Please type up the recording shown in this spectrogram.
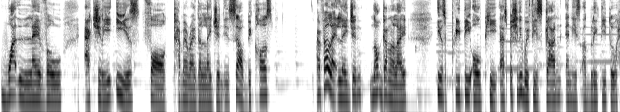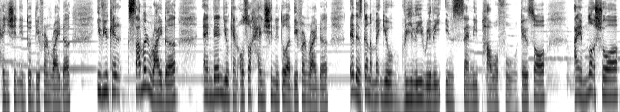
what level actually is for Kamen Rider Legend itself because I felt like Legend, not gonna lie, is pretty OP, especially with his gun and his ability to henshin into different rider. If you can summon rider and then you can also henshin into a different rider, that is gonna make you really, really insanely powerful. Okay, so I am not sure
